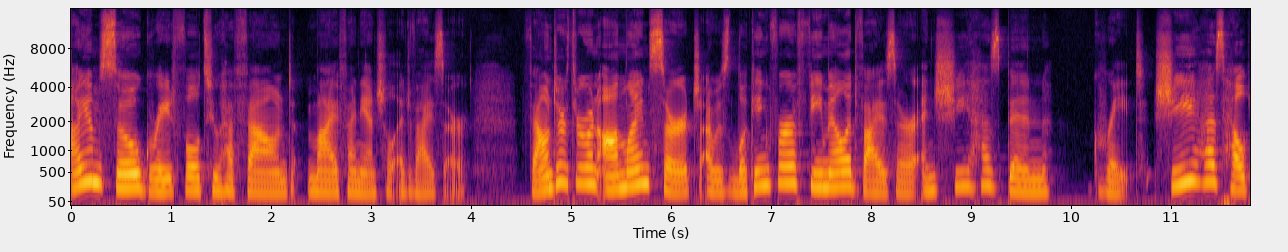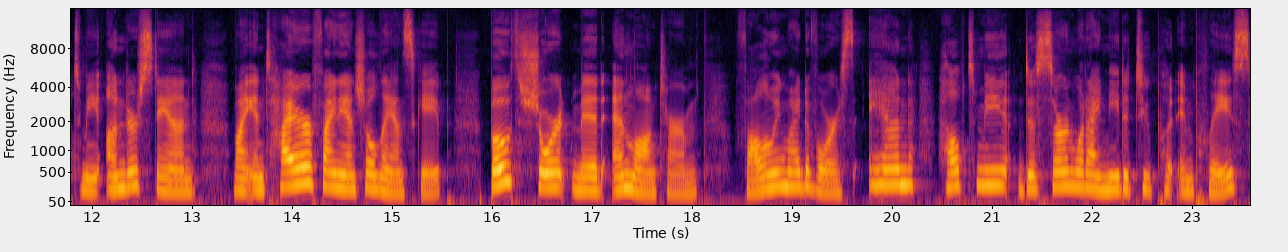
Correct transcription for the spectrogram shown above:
I am so grateful to have found my financial advisor. Found her through an online search. I was looking for a female advisor, and she has been great. She has helped me understand my entire financial landscape, both short, mid, and long term, following my divorce, and helped me discern what I needed to put in place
